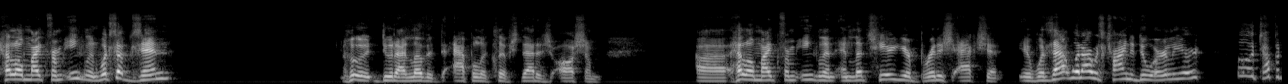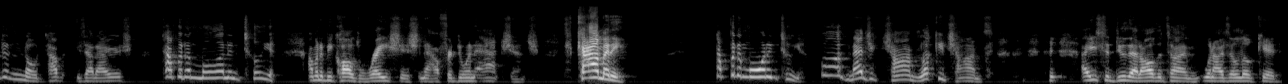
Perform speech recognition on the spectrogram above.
hello, Mike from England. What's up, Zen? Dude, I love it. The Apple Eclipse. That is awesome. Uh, hello, Mike from England, and let's hear your British accent. Was that what I was trying to do earlier? Oh, top of the no, top is that Irish? Top of the morning to you. I'm gonna be called racist now for doing accents. It's comedy. Top of the morning to you. Oh, magic charms, lucky charms. I used to do that all the time when I was a little kid.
